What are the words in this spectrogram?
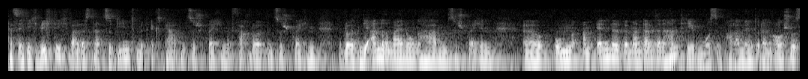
tatsächlich wichtig, weil es dazu dient, mit Experten zu sprechen, mit Fachleuten zu sprechen, mit Leuten, die andere Meinungen haben, zu sprechen, äh, um am Ende, wenn man dann seine Hand heben muss im Parlament oder im Ausschuss,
